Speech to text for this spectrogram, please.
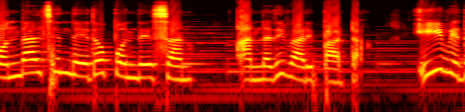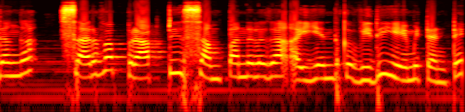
పొందాల్సిందేదో పొందేశాను అన్నది వారి పాట. ఈ విధంగా సర్వప్రాప్తి సంపన్నులుగా అయ్యేందుకు విధి ఏమిటంటే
